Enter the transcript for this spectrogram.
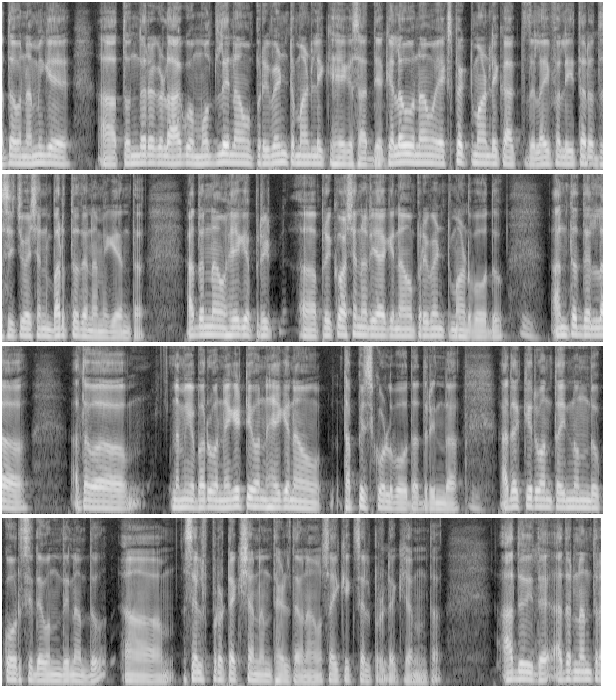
ಅಥವಾ ನಮಗೆ ಆ ತೊಂದರೆಗಳಾಗುವ ಮೊದಲೇ ನಾವು ಪ್ರಿವೆಂಟ್ ಮಾಡಲಿಕ್ಕೆ ಹೇಗೆ ಸಾಧ್ಯ? ಕೆಲವು ನಾವು ಎಕ್ಸ್ಪೆಕ್ಟ್ ಮಾಡಲಿಕ್ಕೆ ಆಗ್ತದೆ ಲೈಫಲ್ಲಿ ಈ ಥರದ್ದು ಸಿಚುವೇಶನ್ ಬರ್ತದೆ ನಮಗೆ ಅಂತ. ಅದನ್ನು ನಾವು ಹೇಗೆ ಪ್ರಿ ಪ್ರಿಕಾಷನರಿಯಾಗಿ ನಾವು ಪ್ರಿವೆಂಟ್ ಮಾಡ್ಬೋದು? ಅಂಥದ್ದೆಲ್ಲ ಅಥವಾ ನಮಗೆ ಬರುವ ನೆಗೆಟಿವನ್ನು ಹೇಗೆ ನಾವು ತಪ್ಪಿಸ್ಕೊಳ್ಬೋದು ಅದರಿಂದ? ಅದಕ್ಕಿರುವಂಥ ಇನ್ನೊಂದು ಕೋರ್ಸ್ ಇದೆ ಒಂದು ದಿನದ್ದು ಸೆಲ್ಫ್ ಪ್ರೊಟೆಕ್ಷನ್ ಅಂತ ಹೇಳ್ತೇವೆ ನಾವು ಸೈಕಿಕ್ ಸೆಲ್ಫ್ ಪ್ರೊಟೆಕ್ಷನ್ ಅಂತ. ಅದು ಇದೆ. ಅದರ ನಂತರ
